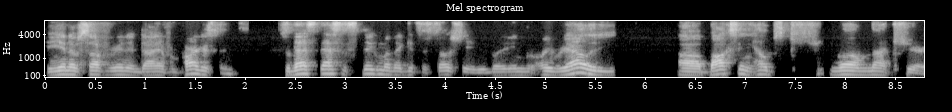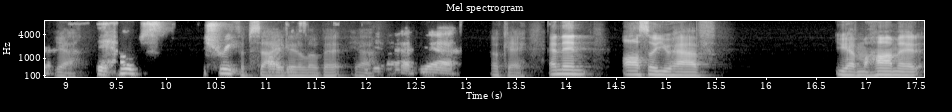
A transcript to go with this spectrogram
he ended up suffering and dying from Parkinson's. So that's that's the stigma that gets associated. But in, in reality, uh, boxing helps. Well, not cure. Yeah, it helps treat subside it a little bit. Yeah. yeah, yeah. Okay, and then also you have you have Muhammad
